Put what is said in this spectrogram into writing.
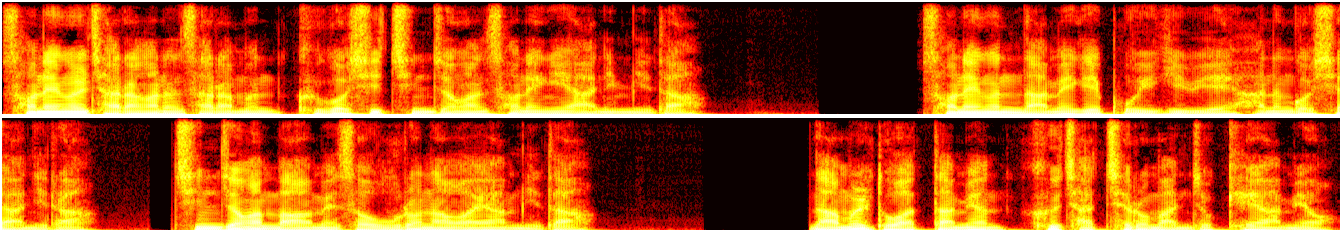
선행을 자랑하는 사람은 그것이 진정한 선행이 아닙니다. 선행은 남에게 보이기 위해 하는 것이 아니라 진정한 마음에서 우러나와야 합니다. 남을 도왔다면 그 자체로 만족해야 하며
